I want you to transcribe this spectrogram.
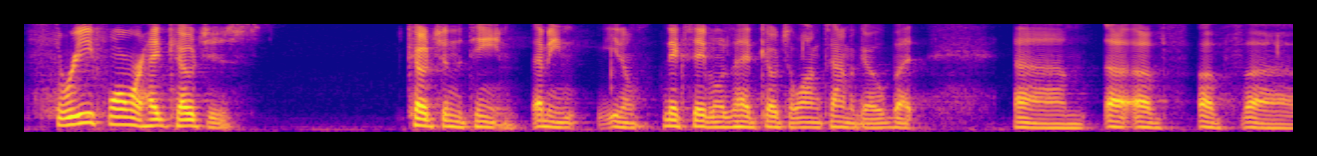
three former head coaches coaching the team. I mean, you know, Nick Saban was a head coach a long time ago, but um, uh, of of uh,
